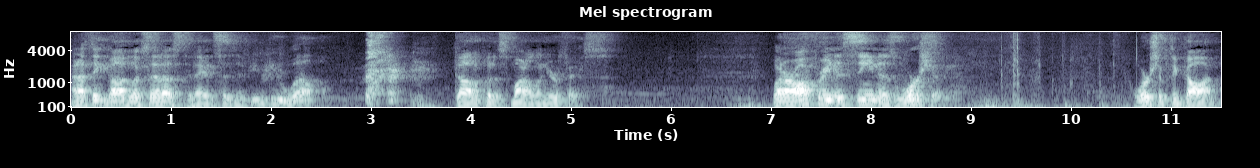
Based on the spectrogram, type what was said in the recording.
And I think God looks at us today and says, If you do well, God will put a smile on your face. When our offering is seen as worship, worship to God,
